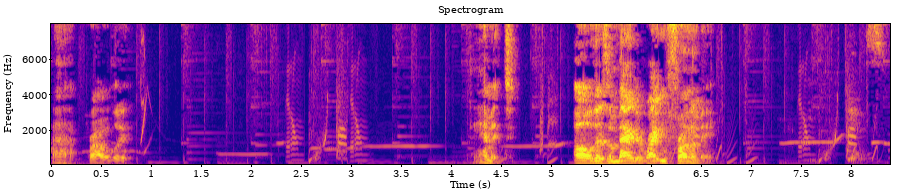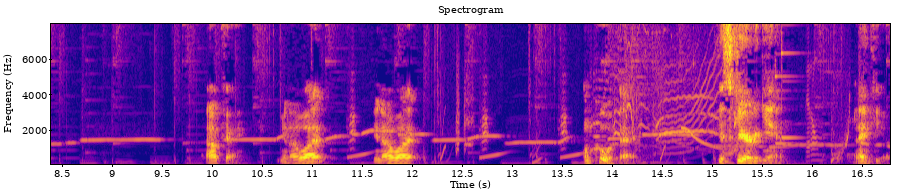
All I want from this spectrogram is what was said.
Ah, probably. Damn it. Oh, there's a magnet right in front of me. Yes. Okay. You know what? You know what? I'm cool with that. Get scared again. Thank you.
